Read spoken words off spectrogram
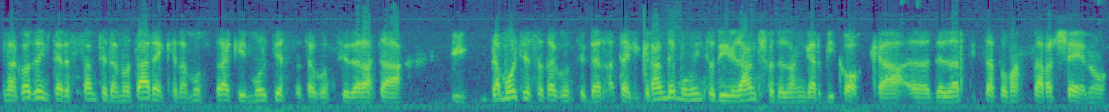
Una cosa interessante da notare è che la mostra che molti da molti è stata considerata il grande momento di rilancio dell'Hangar Bicocca, eh, dell'artista Tommaso Saraceno,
